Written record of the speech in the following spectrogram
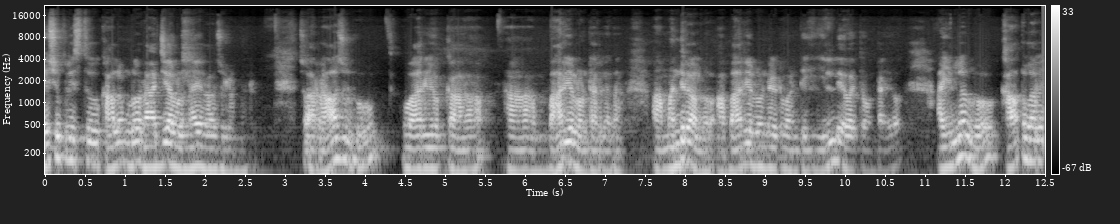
యేసుక్రీస్తు కాలంలో రాజ్యాలు ఉన్నాయి రాజులు ఉన్నారు. సో ఆ రాజులు వారి యొక్క భార్యలు ఉంటారు కదా ఆ మందిరాల్లో ఆ భార్యలు ఉండేటువంటి ఇల్లు ఏవైతే ఉంటాయో ఆ ఇళ్ళలో కాపలాగా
